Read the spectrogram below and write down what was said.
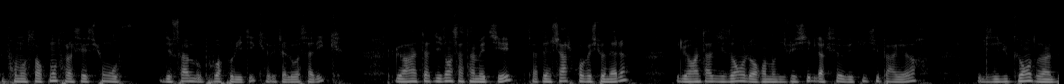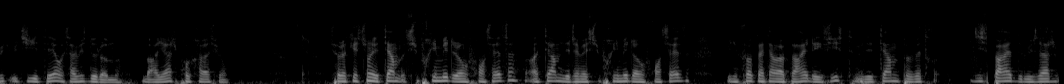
se prononçant contre l'accession au des femmes au pouvoir politique avec la loi Salic, leur interdisant certains métiers, certaines charges professionnelles, et leur interdisant ou leur rendant difficile l'accès aux études supérieures, et les éduquant dans un but utilitaire au service de l'homme, mariage, procréation. Sur la question des termes supprimés de la langue française, un terme n'est jamais supprimé de la langue française. Une fois qu'un terme apparaît, il existe, mais des termes peuvent être disparaître de l'usage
